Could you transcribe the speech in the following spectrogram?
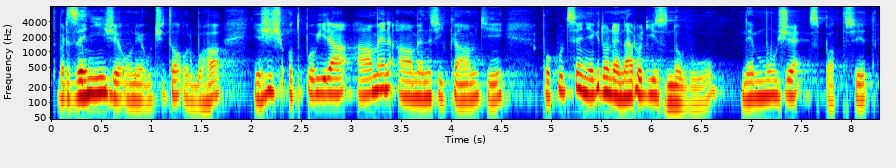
tvrzení, že on je učitel od Boha, Ježíš odpovídá, amen, amen, říkám ti, pokud se někdo nenarodí znovu, nemůže spatřit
